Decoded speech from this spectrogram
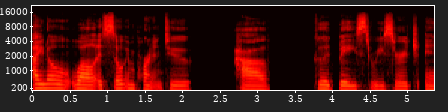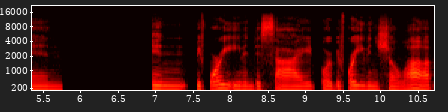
I know, well, it's so important to have good based research in in before you even decide or before you even show up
